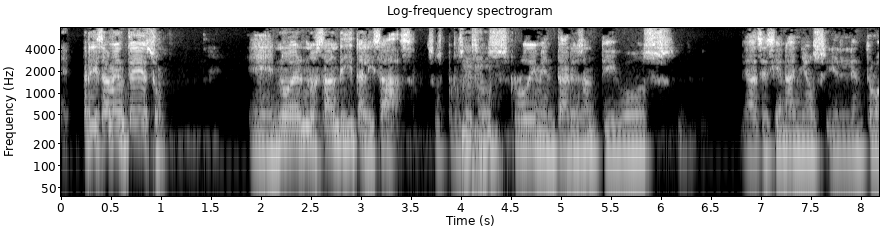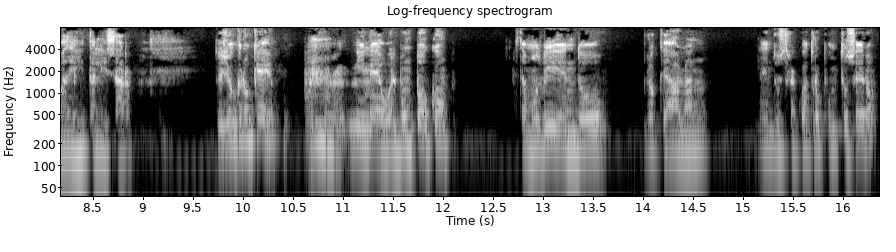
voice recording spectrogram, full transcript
eh, precisamente eso, eh, no, no estaban digitalizadas, esos procesos rudimentarios antiguos de hace 100 años y él entró a digitalizar. Entonces yo creo que, y me devuelvo un poco, estamos viviendo lo que hablan la industria 4.0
